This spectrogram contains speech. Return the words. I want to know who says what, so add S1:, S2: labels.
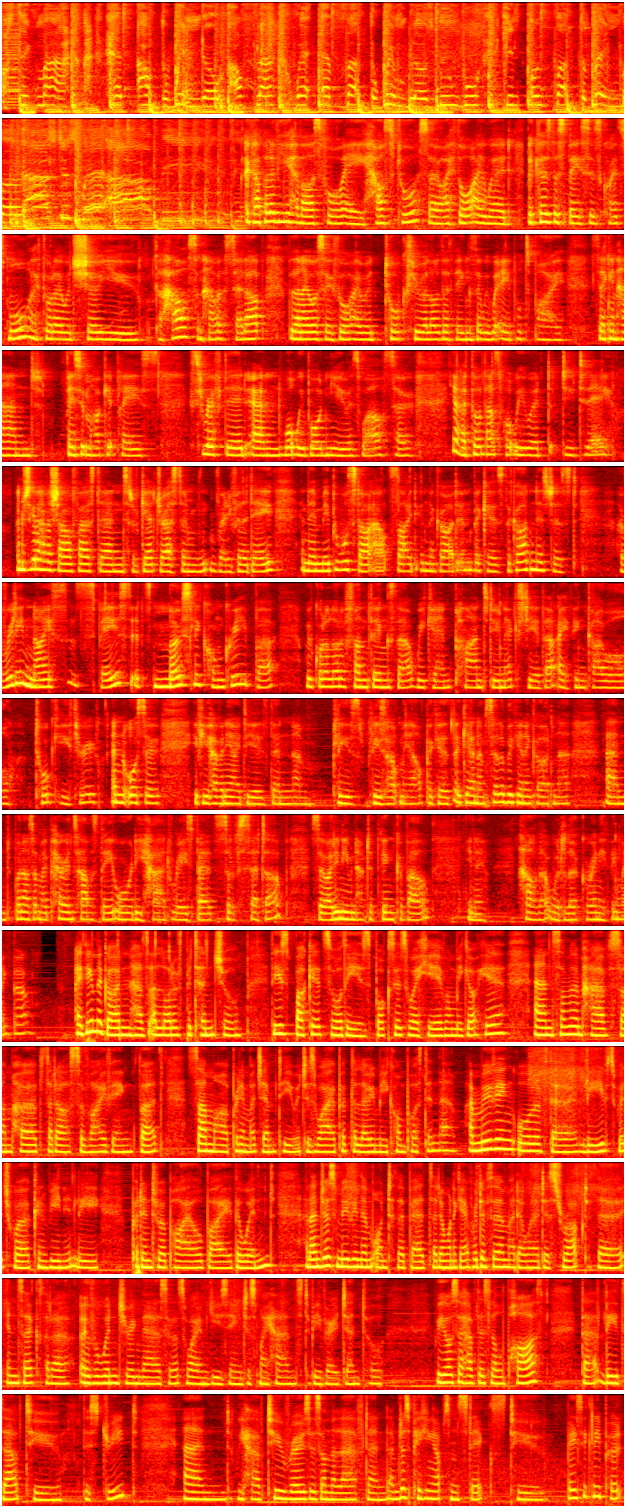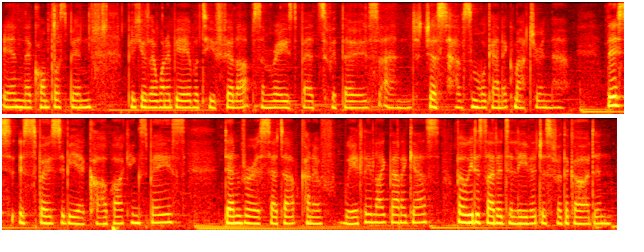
S1: I'll stick my head out the window. I'll fly wherever the wind blows. Moonwalking over the rainbow. That's just where I'll be.
S2: A couple of you have asked for a house tour, so I thought I would, because the space is quite small, I thought I would show you the house and how it's set up, but then I also thought I would talk through a lot of the things that we were able to buy secondhand, Facebook Marketplace, thrifted, and what we bought new as well. So yeah, I thought that's what we would do today. I'm just gonna have a shower first and sort of get dressed and ready for the day, and then maybe we'll start outside in the garden because the garden is just a really nice space. It's mostly concrete, but we've got a lot of fun things that we can plan to do next year that I think I will talk you through. And also, if you have any ideas, then um, please, please help me out because again, I'm still a beginner gardener. And when I was at my parents' house, they already had raised beds sort of set up. So I didn't even have to think about, you know, how that would look or anything like that. I think the garden has a lot of potential. These buckets or these boxes were here when we got here, and some of them have some herbs that are surviving, but some are pretty much empty, which is why I put the Lomi compost in there. I'm moving all of the leaves, which were conveniently put into a pile by the wind, and I'm just moving them onto the beds. I don't want to get rid of them, I don't want to disrupt the insects that are overwintering there, so that's why I'm using just my hands to be very gentle. We also have this little path that leads out to the street and we have two roses on the left and I'm just picking up some sticks to basically put in the compost bin because I want to be able to fill up some raised beds with those and just have some organic matter in there. This is supposed to be a car parking space. Denver is set up kind of weirdly like that, I guess, but we decided to leave it just for the garden.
